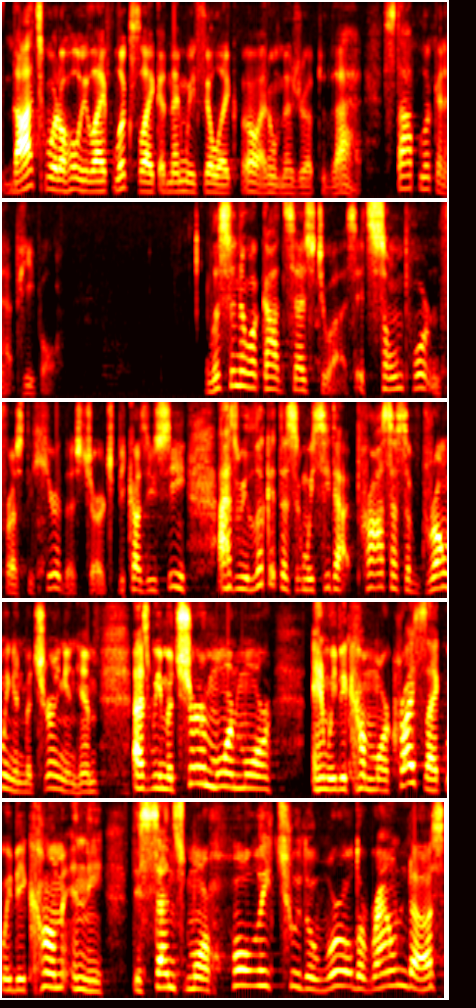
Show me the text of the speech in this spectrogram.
that's what a holy life looks like. And then we feel like, oh, I don't measure up to that. Stop looking at people. Listen to what God says to us. It's so important for us to hear this, church, because you see, as we look at this and we see that process of growing and maturing in Him, as we mature more and more and we become more Christ like, we become, in the, the sense, more holy to the world around us.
